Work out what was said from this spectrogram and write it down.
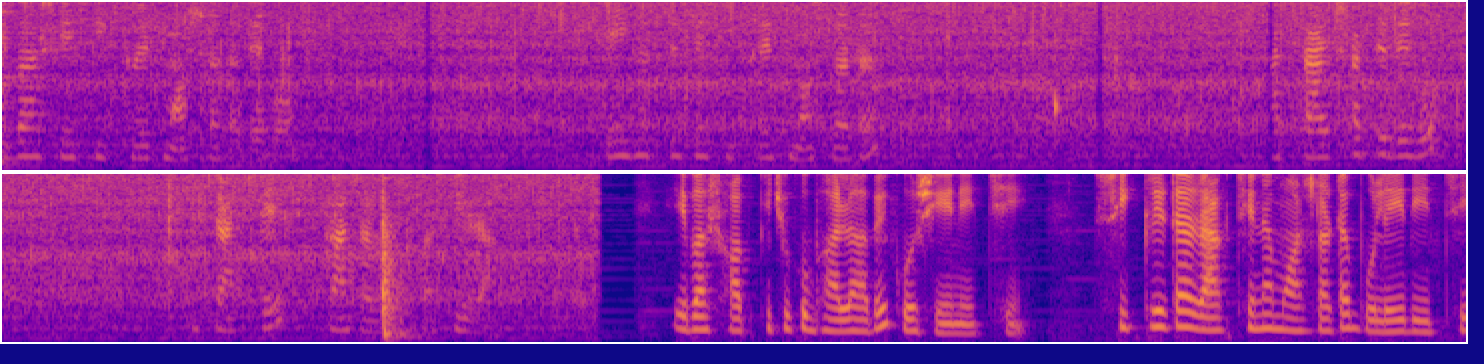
এবার সেই সিক্রেট মশলাটা দেব। এই হচ্ছে সেই সিক্রেট মশলাটা। আর তার সাথে দেব চারটে কাঁচা লঙ্কা, চিরা। এবার সব কিছু খুব ভালোভাবে কষিয়ে নিচ্ছি। সিক্রেট রাখছি না মশলাটা বলেই দিচ্ছি।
